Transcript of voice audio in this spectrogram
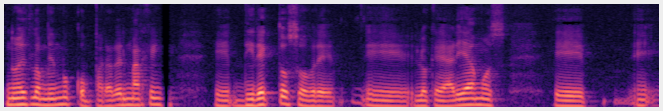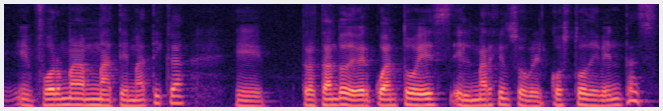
no es lo mismo comparar el margen eh, directo sobre eh, lo que haríamos eh, en forma matemática, tratando de ver cuánto es el margen sobre el costo de ventas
